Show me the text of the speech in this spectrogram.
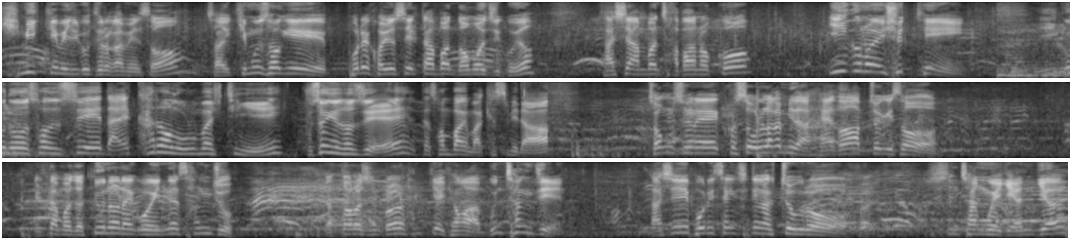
힘있게 밀고 들어가면서 자 김우석이 볼에 걸려서 일단 한번 넘어지고요. 다시 한번 잡아놓고 이근호의 슈팅. 이근호 선수의 날카로운 오르막 슈팅이 구성현 선수의 일단 선방에 막혔습니다. 정순의 크로스 올라갑니다. 헤더 앞쪽에서 일단 먼저 끊어내고 있는 상주. 자, 떨어진 볼 함께 경합 문창진. 다시 보리 생진영학 쪽으로 신창무에게 연결.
